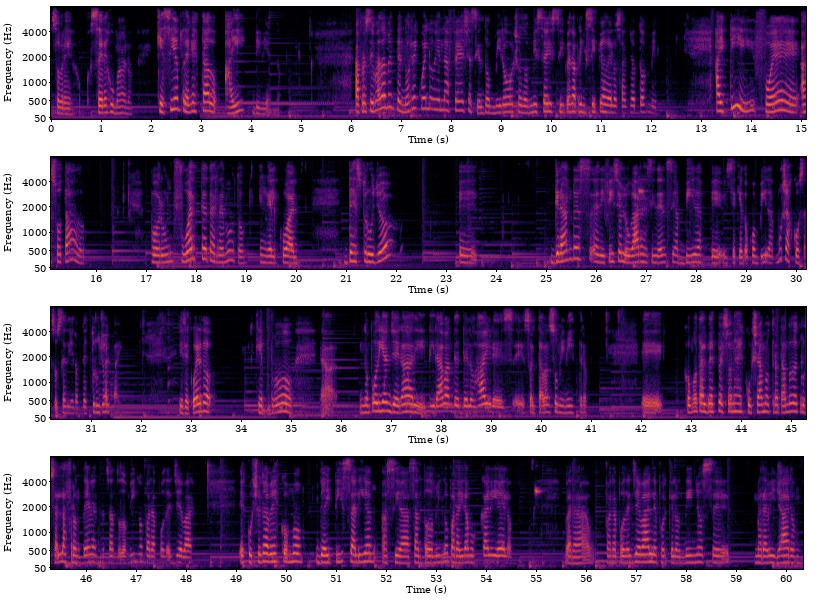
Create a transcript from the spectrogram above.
sobre seres humanos que siempre han estado ahí viviendo. Aproximadamente, no recuerdo bien la fecha, si el 2008, 2006, sí, pero a principios de los años 2000. Haití fue azotado por un fuerte terremoto en el cual destruyó eh, grandes edificios, lugares, residencias, vidas, eh, se quedó con vida, muchas cosas sucedieron, destruyó el país. Y recuerdo que no, ah, no podían llegar y tiraban desde los aires, eh, soltaban suministros. como tal vez personas escuchamos tratando de cruzar la frontera entre Santo Domingo para poder llevar Escuché una vez cómo de Haití salían hacia Santo Domingo para ir a buscar hielo, para, para poder llevarle, porque los niños se maravillaron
